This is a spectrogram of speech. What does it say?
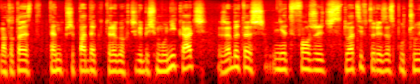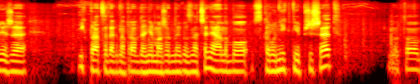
no to to jest ten przypadek, którego chcielibyśmy unikać, żeby też nie tworzyć sytuacji, w której zespół czuje, że ich praca tak naprawdę nie ma żadnego znaczenia, no bo skoro nikt nie przyszedł, no to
